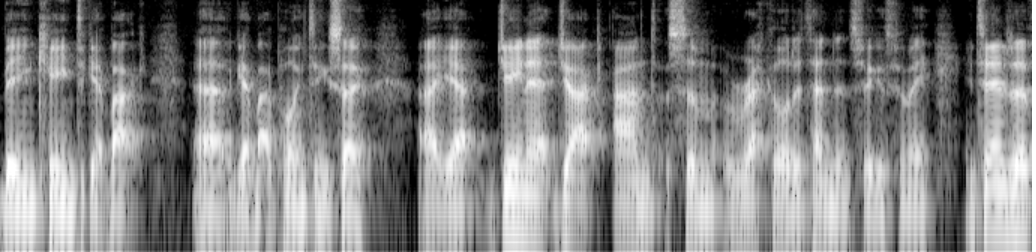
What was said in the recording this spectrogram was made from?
being keen to get back uh, get back pointing. So. Uh, yeah, Gina, Jack, and some record attendance figures for me. In terms of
